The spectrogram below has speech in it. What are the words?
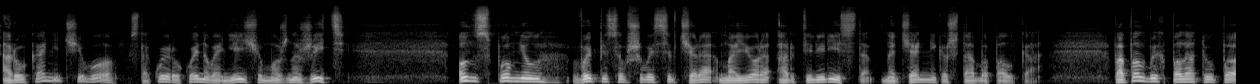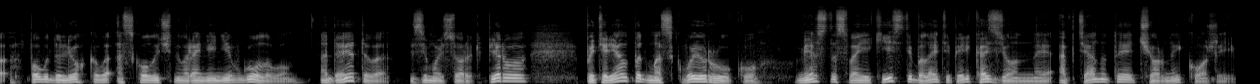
А рука ничего. С такой рукой на войне еще можно жить. Он вспомнил выписавшегося вчера майора-артиллериста, начальника штаба полка. Попал в их палату по поводу легкого осколочного ранения в голову, а до этого, зимой 41-го, потерял под Москвой руку, Вместо своей кисти была теперь казенная, обтянутая черной кожей.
